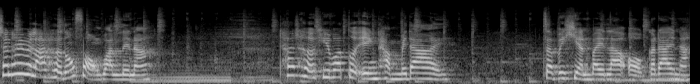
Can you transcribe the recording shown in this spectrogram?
ฉันให้เวลาเธอต้องสองวันเลยนะ ถ้าเธอคิดว่าตัวเองทำไม่ได้ จะไปเขียนใบลาออกก็ได้นะ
